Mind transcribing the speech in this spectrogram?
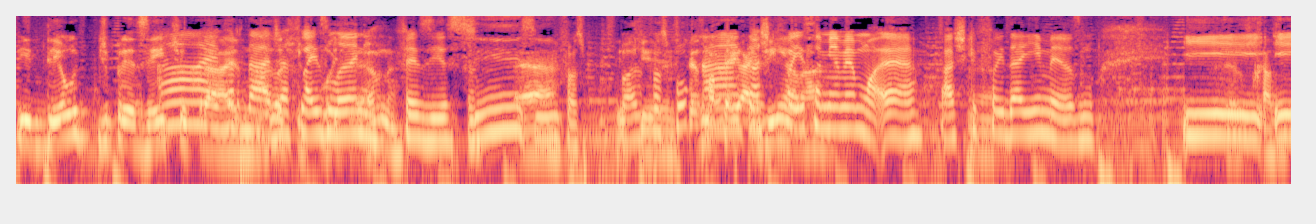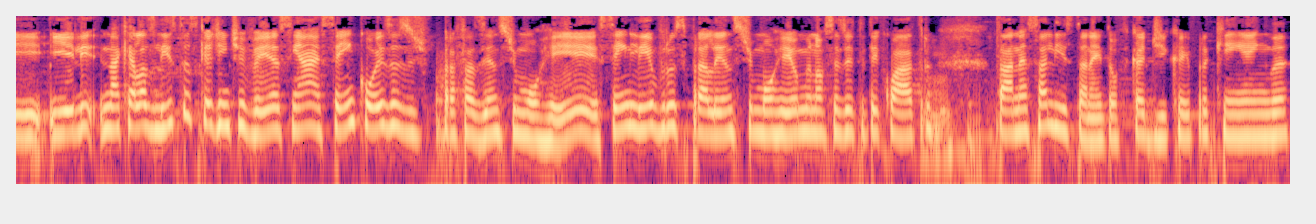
e deu de presente Ah, pra é verdade. irmã, A Flaislane fez isso. Sim, É. sim, faz, faz, faz pouco Ah, então acho que foi isso lá. a minha memória. É, acho que foi daí mesmo. E, É, e, e ele, naquelas listas que a gente vê, assim, ah, 100 coisas pra fazer antes de morrer, 100 livros pra ler antes de morrer, o 1984 tá nessa lista, né? Então fica a dica aí pra quem ainda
